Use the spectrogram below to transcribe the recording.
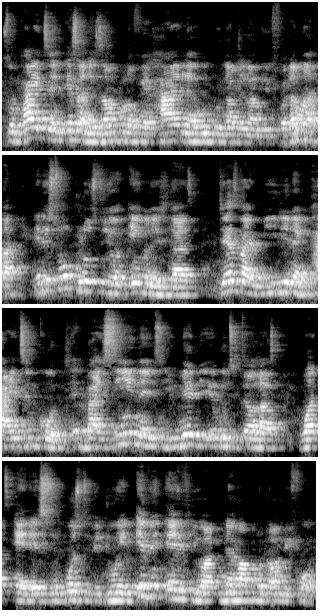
So Python is an example of a high level programming language. For that matter, it is so close to your English that just by reading a Python code, by seeing it, you may be able to tell us what it is supposed to be doing, even if you have never programmed before.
